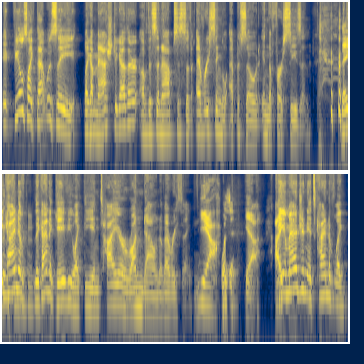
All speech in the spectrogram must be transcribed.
It feels like that was a like a mash together of the synopsis of every single episode in the first season. They kind of they kind of gave you like the entire rundown of everything. Yeah. Was it? Yeah. I, I- imagine it's kind of like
